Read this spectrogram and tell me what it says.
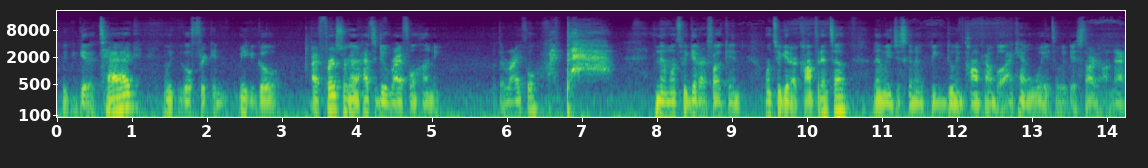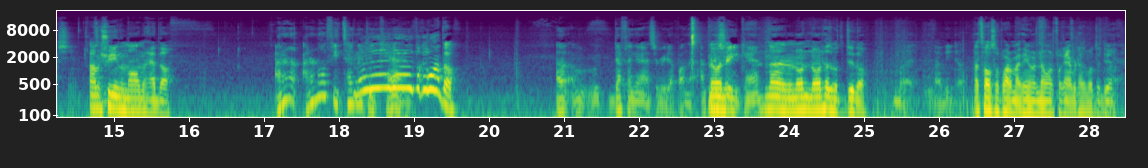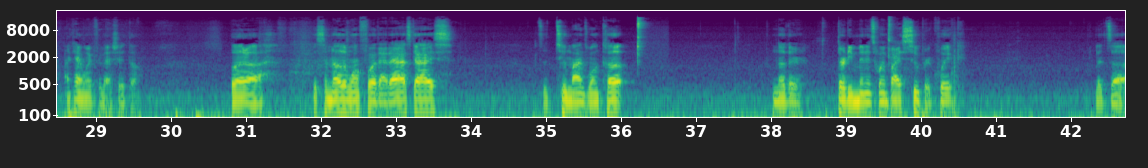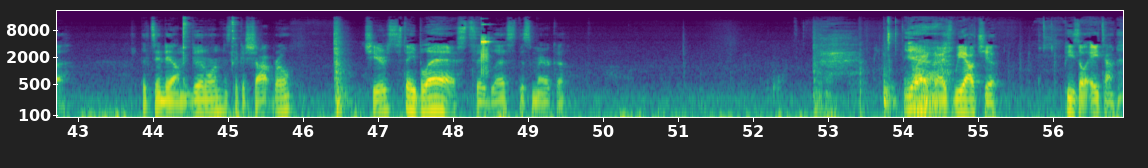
We could get a tag, and we could go freaking. We could go. At first, we're gonna have to do rifle hunting with the rifle, and then once we get our fucking, once we get our confidence up, then we just gonna be doing compound bow. I can't wait till we get started on that shit. I'm So shooting them all in the head though. I don't know. I don't know if you technically Eh, can. fuck I want though. I'm definitely gonna have to read up on that. I'm pretty No, sure n- you can, No, no, no, no one tells me what to do though. but that'd be dope. That's also part of my thing where no one fucking ever tells me what to do. Yeah, I can't wait for that shit though. But uh, this another one for that ass, guys. It's a two minds one cup. Another thirty minutes went by super quick. Let's uh, let's end it on a good one. Let's take a shot, bro. Cheers. Stay blessed. Stay blessed. This America. Yeah. All right, guys, we out here. Peace out, A Town.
